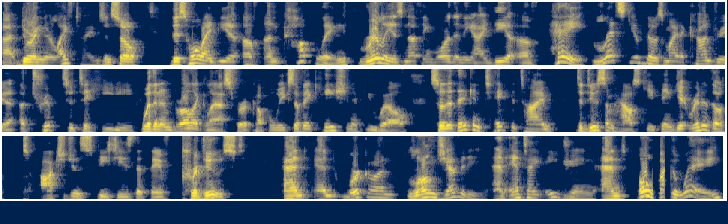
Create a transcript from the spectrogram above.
uh, during their lifetimes. And so this whole idea of uncoupling really is nothing more than the idea of hey, let's give those mitochondria a trip to Tahiti with an umbrella glass for a couple weeks, a vacation, if you will, so that they can take the time to do some housekeeping, get rid of those oxygen species that they've produced and and work on longevity and anti-aging. And oh by the way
